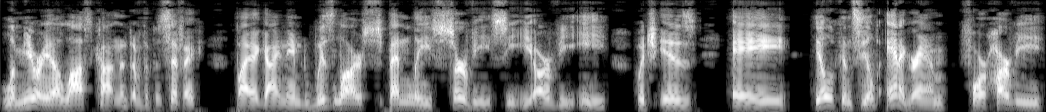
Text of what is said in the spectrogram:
Lemuria, Lost Continent of the Pacific by a guy named Wishar Spenley Cerve, C-E-R-V-E, which is a ill-concealed anagram for Harvey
